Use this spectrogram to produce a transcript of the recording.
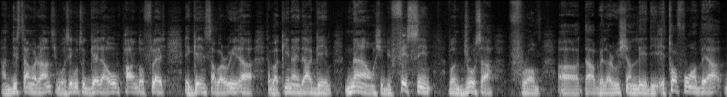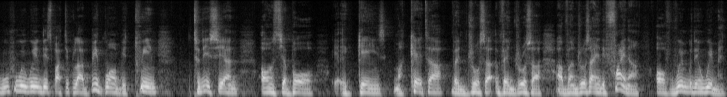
and this time around she was able to get her own pound of flesh against Sabarina, Sabalenka in that game. Now she'll be facing Vondrousova from uh, that Belarusian lady. A tough one there. Who will win this particular big one between Tunisian Ons Jabeur against Maketa Vendrosa, Vendrosa, uh, Vendrosa in the final of Wimbledon women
